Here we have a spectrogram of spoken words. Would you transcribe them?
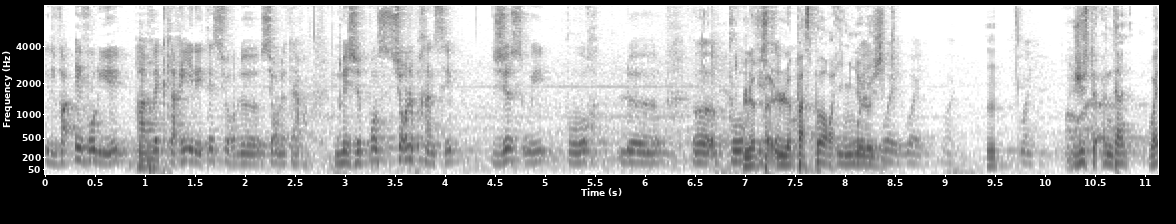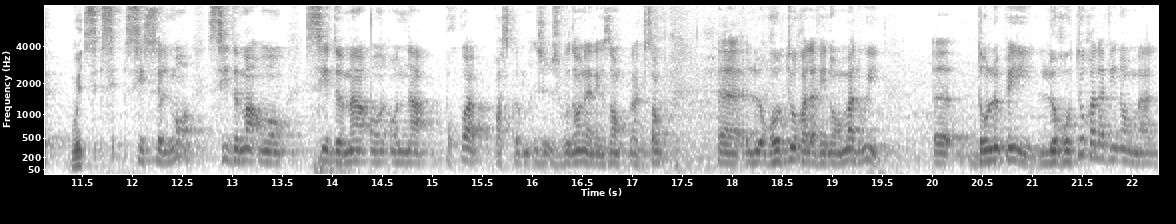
il va évoluer mhm. avec la réalité sur le, sur le terrain. Mais je pense sur le principe, je suis pour le... Euh, pour le, passeport immunologique. Oui, oui, Hmm. Oui. Juste un dernier. Ouais, oui. Si, seulement, si demain on, si demain on, a. Pourquoi? Parce que je, vous donne un exemple. Par exemple, euh, le retour à la vie normale, oui. Euh, dans le pays, le retour à la vie normale,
